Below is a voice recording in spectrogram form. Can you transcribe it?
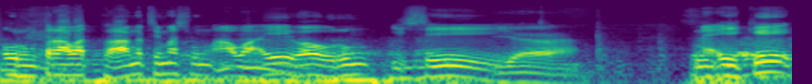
urung terawat banget sih mas wong awake wah urung isi. Iya. Nek iki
